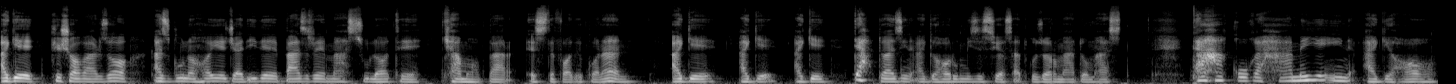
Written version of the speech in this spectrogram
اگه کشاورزا از گونه های جدید بذر محصولات کمابر استفاده کنن اگه اگه اگه ده تا از این اگه ها رو میز سیاست گذار مردم هست تحقق همه این اگه ها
